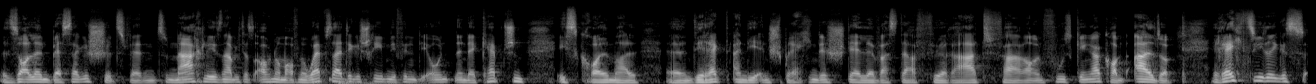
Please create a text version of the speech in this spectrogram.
sollen besser geschützt werden. Zum Nachlesen habe ich das auch nochmal auf einer Webseite geschrieben. Die findet ihr unten in der Caption. Ich scroll mal äh, direkt an die entsprechende Stelle, was da für Radfahrer und Fußgänger kommt. Also, rechtswidriges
